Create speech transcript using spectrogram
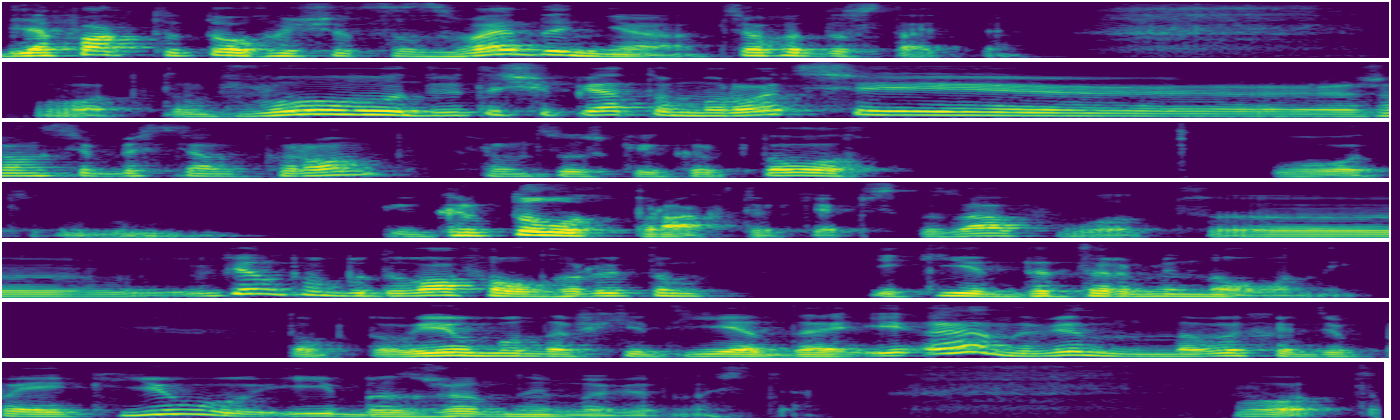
для факту того, що це зведення, цього достатньо. От. В 2005 році Жан Себастьян Крон, французький криптолог, от, криптолог-практик, я б сказав, от, е, він побудував алгоритм, який детермінований. Тобто йому на вхід є D і N, він на виході P і і без жодної ймовірності. От.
